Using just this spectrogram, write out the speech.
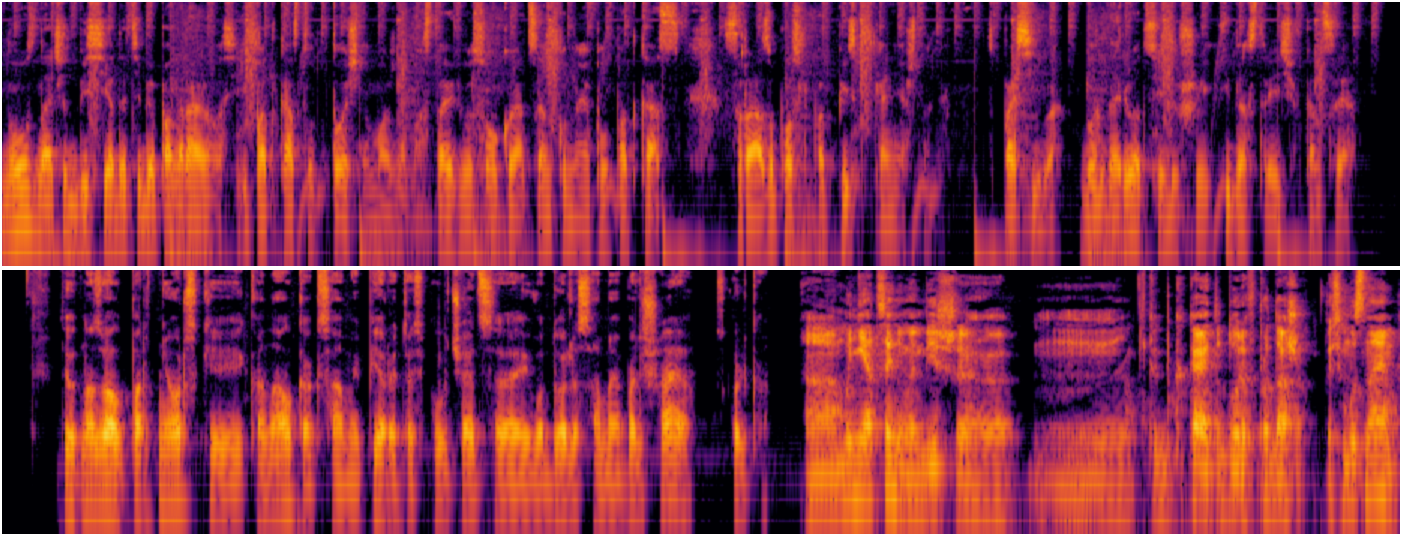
Ну, значит, беседа тебе понравилась, и подкасту точно можно поставить высокую оценку на Apple Podcasts, сразу после подписки, конечно. Спасибо, благодарю от всей души и до встречи в конце. Ты вот назвал партнерский канал как самый первый, то есть получается его доля самая большая, сколько? А, мы не оцениваем, видишь, э, как бы какая это доля в продаже. То есть мы знаем,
